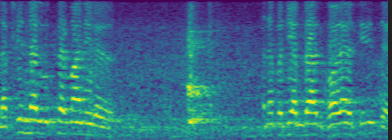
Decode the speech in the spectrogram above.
દક્ષિણ નલ ઉત્તર માની રહ્યો છે. અને પછી અમદાવાદ ખોળે ચડે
